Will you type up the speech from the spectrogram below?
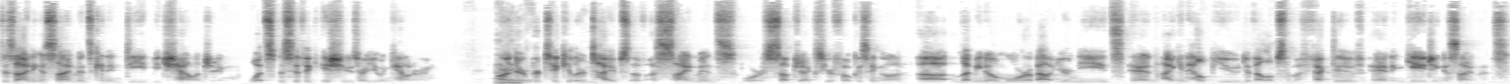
Designing assignments can indeed be challenging. What specific issues are you encountering? Are there particular types of assignments or subjects you're focusing on? Uh, let me know more about your needs, and I can help you develop some effective and engaging assignments.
